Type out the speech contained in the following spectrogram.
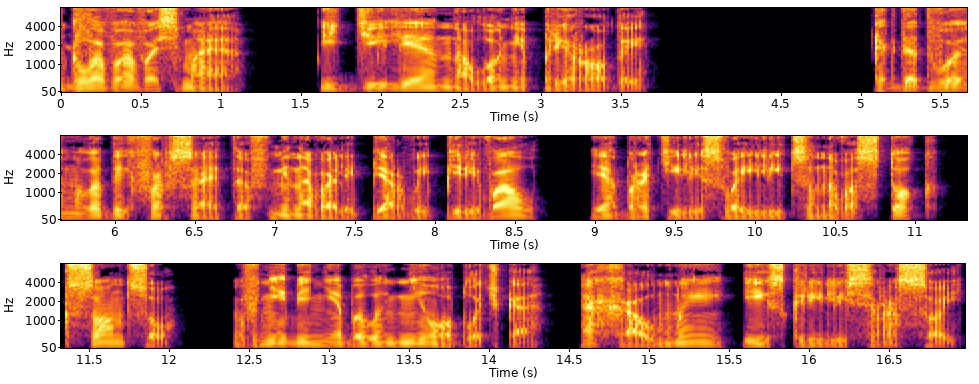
Глава восьмая. Идиллия на лоне природы. Когда двое молодых форсайтов миновали первый перевал и обратили свои лица на восток, к солнцу, в небе не было ни облачка, а холмы искрились росой.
